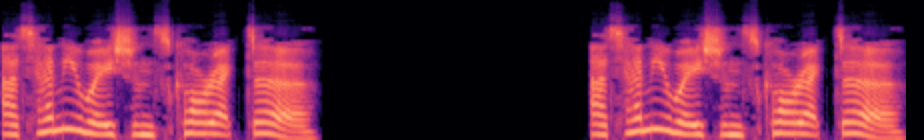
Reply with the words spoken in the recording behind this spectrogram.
Attenuations corrector. Attenuations corrector.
